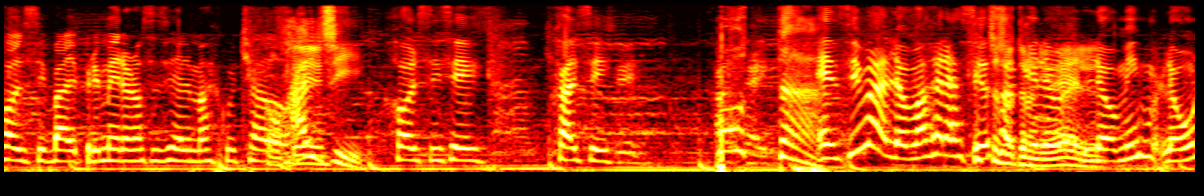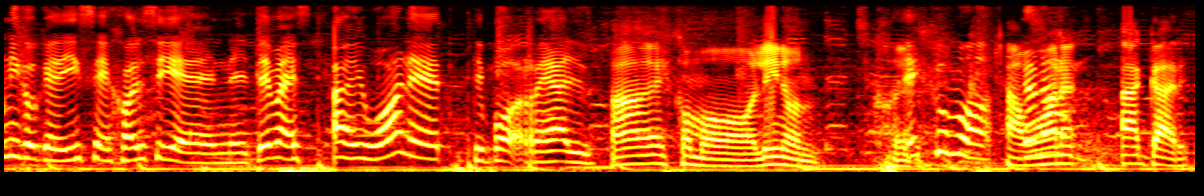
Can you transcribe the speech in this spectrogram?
Halsey, va, el primero, no sé si es el más escuchado. Con Halsey. Halsey, sí. Halsey. ¡Posta! Encima lo más gracioso es otro que lo, nivel. lo mismo, lo único que dice Halsey en el tema es I want it, tipo real. Ah, es como Lennon. Es como I no, no, want it, I got it.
